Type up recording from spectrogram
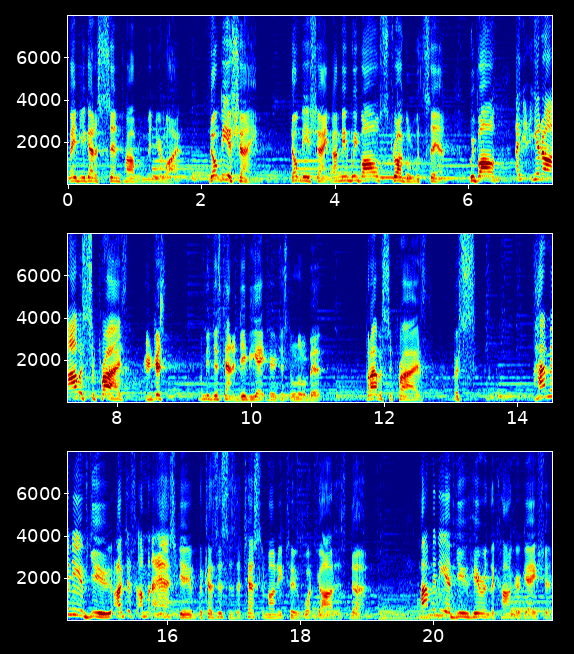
Maybe you got a sin problem in your life. Don't be ashamed. Don't be ashamed. I mean, we've all struggled with sin. We've all, you know, I was surprised, and just let me just kind of deviate here just a little bit. But I was surprised. How many of you, I just, I'm going to ask you because this is a testimony to what God has done. How many of you here in the congregation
